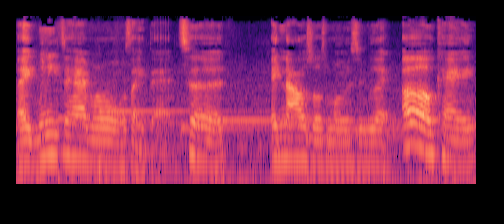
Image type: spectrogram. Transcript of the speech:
Like we need to have more moments like that to acknowledge those moments and be like, oh, okay,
